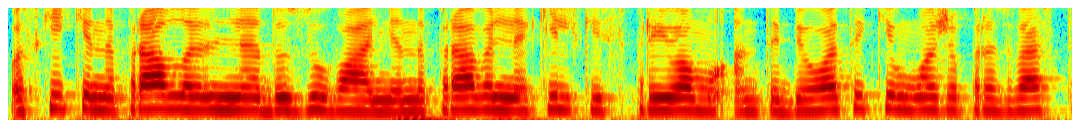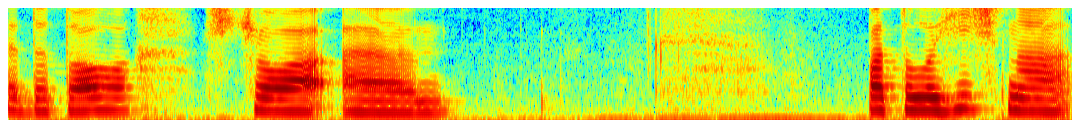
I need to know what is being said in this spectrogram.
оскільки неправильне дозування, неправильна кількість прийому антибіотиків може призвести до того, що е, патологічна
